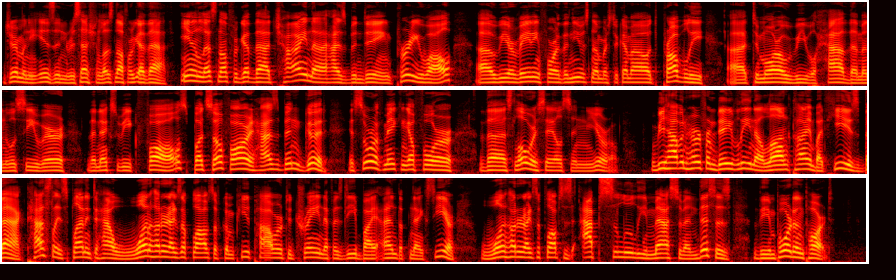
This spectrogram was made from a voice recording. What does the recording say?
Germany is in recession. Let's not forget that. And let's not forget that China has been doing pretty well. Uh, we are waiting for the news numbers to come out. Probably uh, tomorrow we will have them and we'll see where the next week falls. But so far it has been good. It's sort of making up for the slower sales in Europe. We haven't heard from Dave Lee in a long time, but he is back. Tesla is planning to have 100 exaflops of compute power to train FSD by end of next year. 100 exaflops is absolutely massive, and this is the important part.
